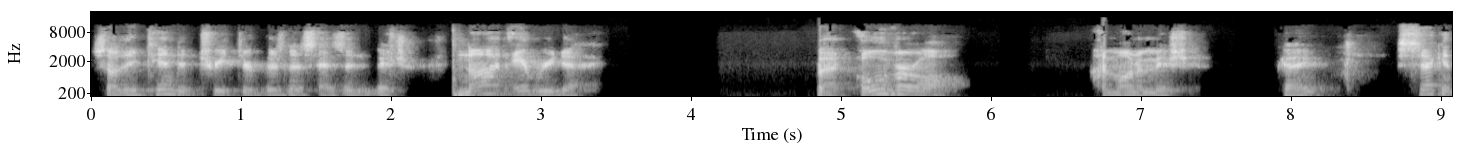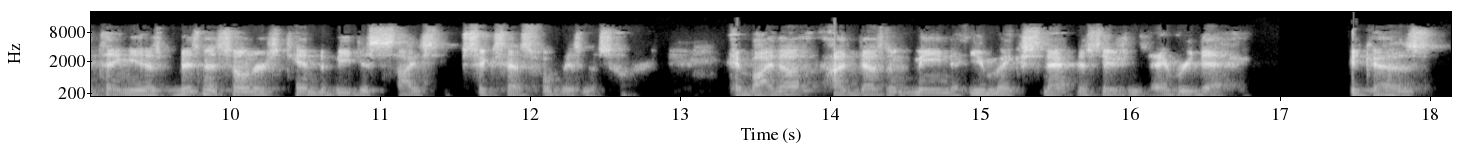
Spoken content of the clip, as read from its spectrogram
So they tend to treat their business as an adventure. Not every day, but overall, I'm on a mission. Okay. Second thing is business owners tend to be decisive, successful business owners. And by that, it doesn't mean that you make snap decisions every day because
